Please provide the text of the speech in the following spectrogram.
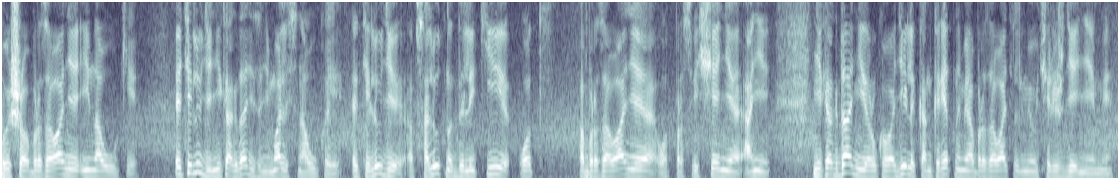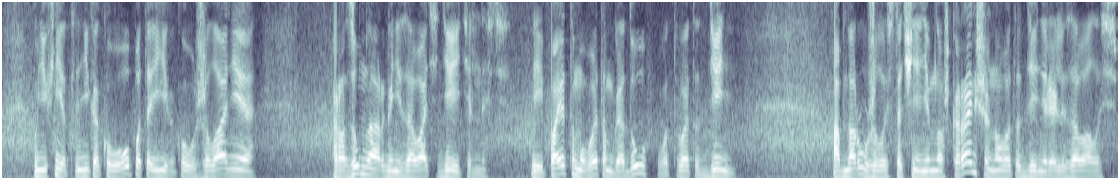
высшего образования и науки. Эти люди никогда не занимались наукой. Эти люди абсолютно далеки от образования, от просвещения. Они никогда не руководили конкретными образовательными учреждениями. У них нет никакого опыта и никакого желания разумно организовать деятельность. И поэтому в этом году, вот в этот день обнаружилось, точнее немножко раньше, но в этот день реализовалось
